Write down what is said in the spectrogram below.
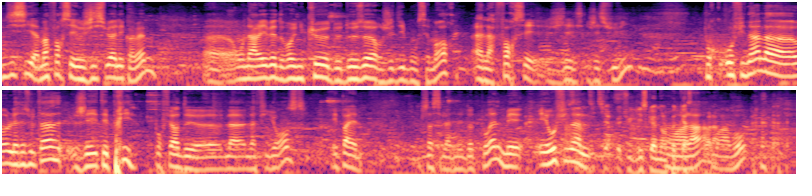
Il me dit si, elle m'a forcé, j'y suis allé quand même. Euh, on est arrivé devant une queue de deux heures, j'ai dit bon c'est mort. Elle a forcé, j'ai suivi. Pour qu'au final, euh, les résultats, j'ai été pris pour faire de, la, figurance et pas elle. Ça c'est l'anecdote pour elle, mais et au final. Un petit tir que tu glisses quand même dans le podcast. Voilà, bravo.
